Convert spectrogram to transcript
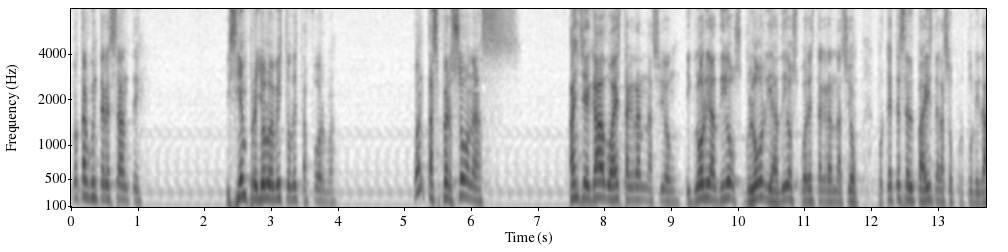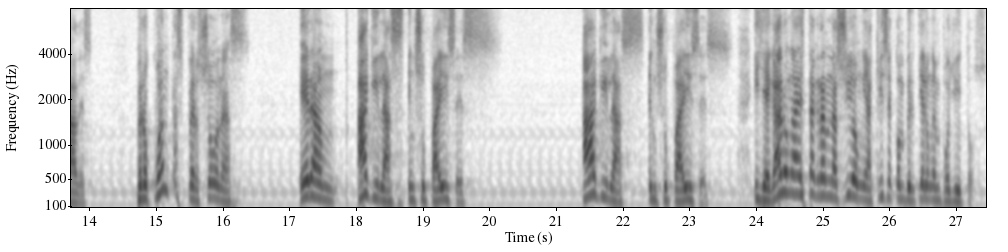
Nota algo interesante. Y siempre yo lo he visto de esta forma. ¿Cuántas personas han llegado a esta gran nación? Y gloria a Dios, gloria a Dios por esta gran nación, porque este es el país de las oportunidades. Pero ¿cuántas personas eran águilas en sus países? Águilas en sus países. Y llegaron a esta gran nación y aquí se convirtieron en pollitos.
